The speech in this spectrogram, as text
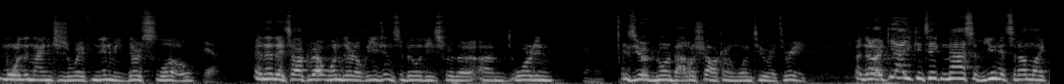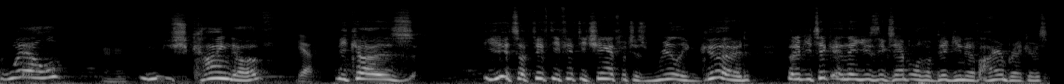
more than nine inches away from the enemy. They're slow. Mm-hmm. Yeah. And then they talk about one of their allegiance abilities for the um, Duardin Mm-hmm. is you ignore battle shock on a one, two, or three. And they're like, yeah, you can take massive units. And I'm like, well, sh- kind of, Mm-hmm. Yeah. because it's a 50 50 chance, which is really good. But if you take, and they use the example of a big unit of iron breakers,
